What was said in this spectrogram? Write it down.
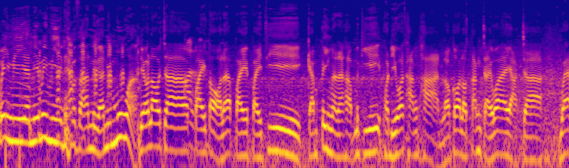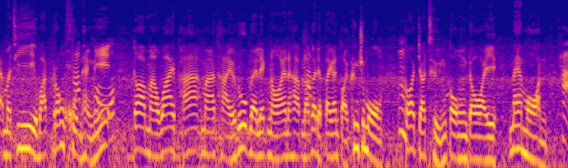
ไม่มีอันนี้ไม่มีในภาษาเหนืออันนี้มั่ว เดี๋ยวเราจะอ๋อเหรอไปต่อแล้วไปไปที่แคมปิ้งแล้วนะครับ เมื่อกี้พอดีว่าทางผ่าน แล้วก็เราตั้งใจว่าอยากจะแวะมาที่วัดร่องขุนแห่งนี้ ก็มาไหว้พระมาถ่ายรูปอะไรเล็กน้อยนะครับ แล้วก็เดี๋ยวไปกันต่ออีกครึ่งชั่วโมง ก็จะถึงตรงดอยแม่มอนค่ะ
